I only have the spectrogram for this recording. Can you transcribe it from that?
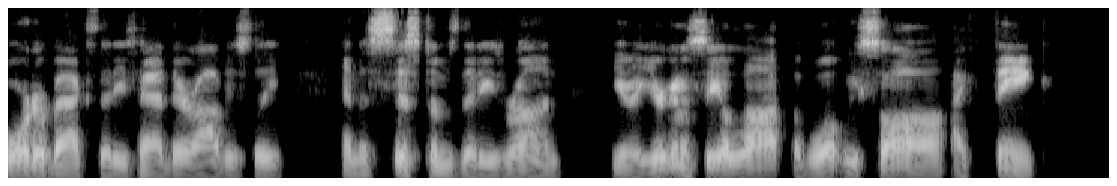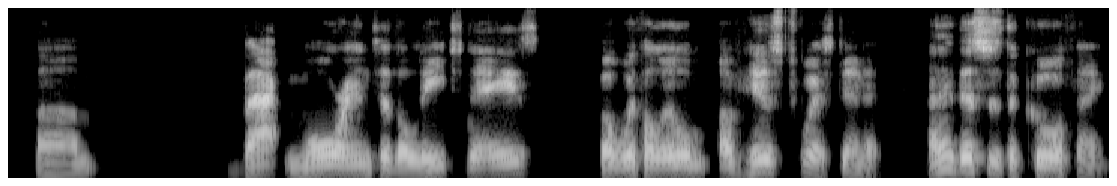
quarterbacks that he's had there obviously and the systems that he's run, you know, you're going to see a lot of what we saw, I think, um, back more into the Leach days, but with a little of his twist in it. I think this is the cool thing.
